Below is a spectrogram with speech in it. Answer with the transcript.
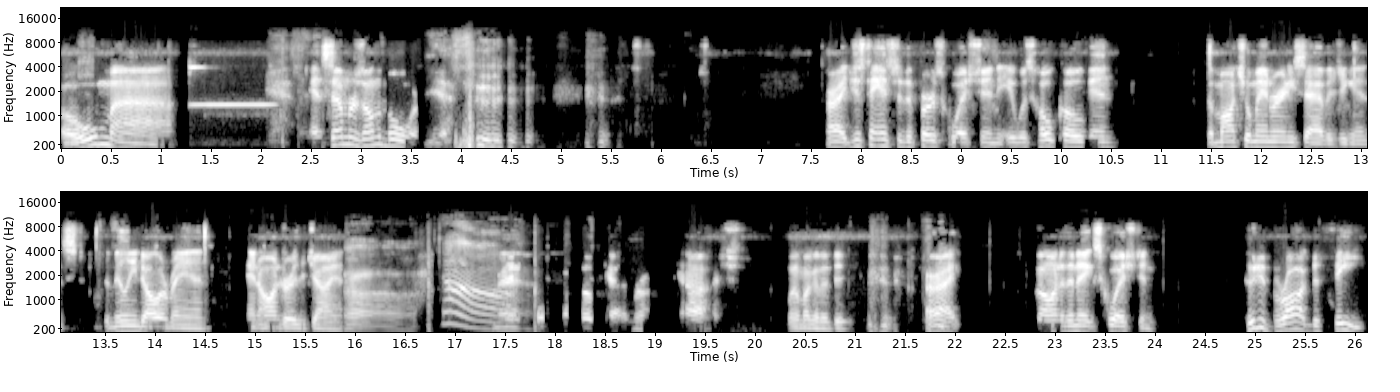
Oh my! And Summer's on the board. Yes. All right, just to answer the first question, it was Hulk Hogan, the Macho Man Randy Savage against the Million Dollar Man and Andre the Giant. Ah, Oh, man. Both got it wrong. Gosh, what am I going to do? All right, go on to the next question. Who did Brock defeat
